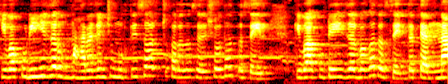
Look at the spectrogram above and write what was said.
किंवा कुणीही जर महाराजांची मूर्ती सर्च करत असेल शोधत असेल किंवा कुठेही जर बघत असेल तर त्यांना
